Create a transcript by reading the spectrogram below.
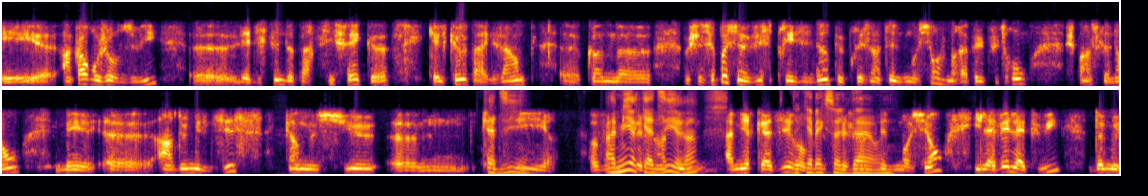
Et euh, encore aujourd'hui, euh, la discipline de parti fait que quelqu'un, par exemple, euh, comme euh, je ne sais pas si un vice-président peut présenter une motion, je me rappelle plus trop. Je pense que non, mais en 2010 quand M. Euh, Kadir Amir Kadir, hein? Amir Kadir de Québec solidaire, une motion. Il avait l'appui de M.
